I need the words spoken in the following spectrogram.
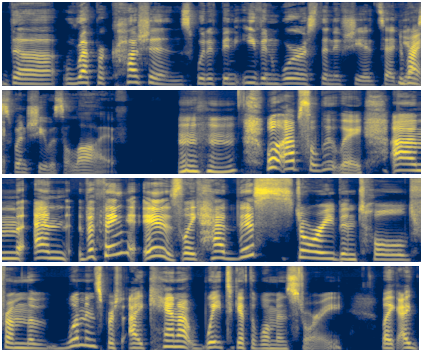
the repercussions would have been even worse than if she had said yes Right. when she was alive. Hmm Well, absolutely. Um, and the thing is, like, had this story been told from the woman's perspective, I cannot wait to get the woman's story. Like, I,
